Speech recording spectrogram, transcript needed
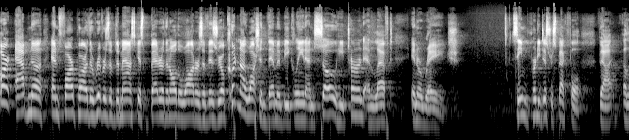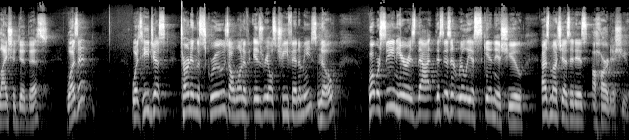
Aren't Abana and Pharpar, the rivers of Damascus, better than all the waters of Israel? Couldn't I wash in them and be clean? And so he turned and left in a rage. It seemed pretty disrespectful that Elisha did this. Was it? Was he just turning the screws on one of Israel's chief enemies? No. What we're seeing here is that this isn't really a skin issue as much as it is a heart issue.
